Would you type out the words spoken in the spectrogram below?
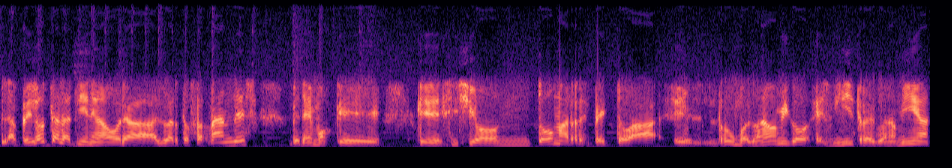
La pelota la tiene ahora Alberto Fernández, veremos qué, qué decisión toma respecto a el rumbo económico, el ministro de Economía,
